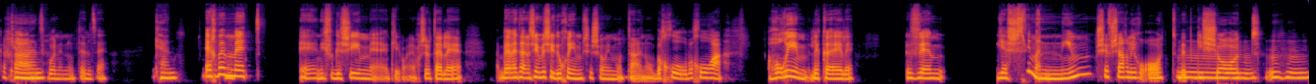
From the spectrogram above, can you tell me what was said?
ככה כן. התבוננות על זה. כן. איך באמת אה, נפגשים, אה, כאילו, אני חושבת על אה, באמת אנשים בשידוכים ששומעים אותנו, בחור, בחורה, הורים לכאלה, ויש סימנים שאפשר לראות בפגישות. מהמם.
